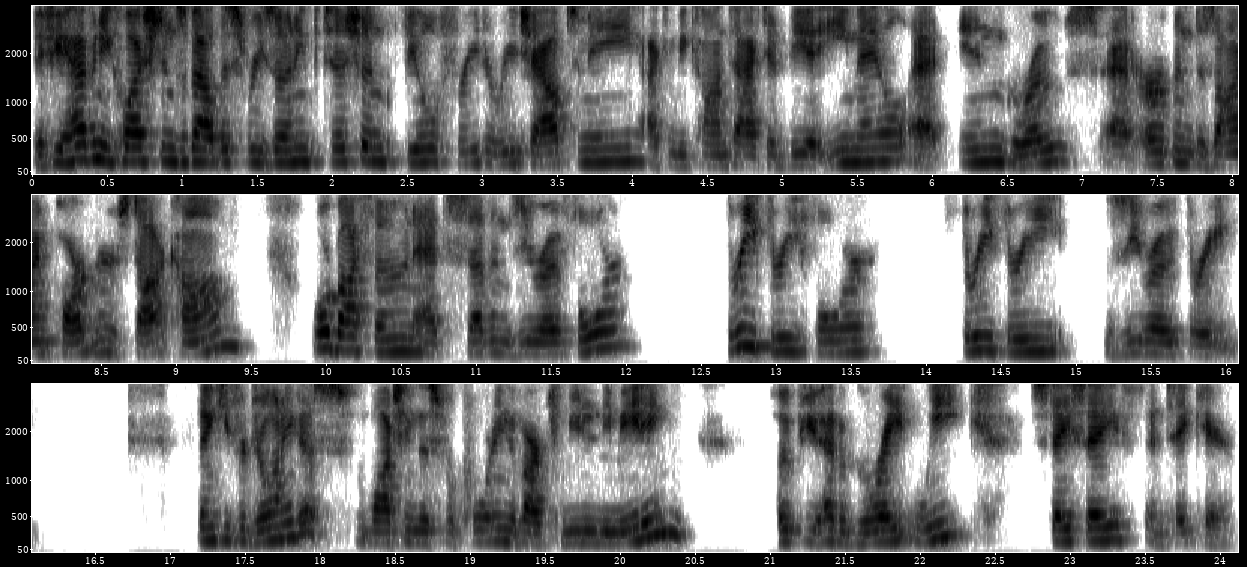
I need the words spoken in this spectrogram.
If you have any questions about this rezoning petition, feel free to reach out to me. I can be contacted via email at ngroce at urbandesignpartners.com or by phone at 704 334 3303. Thank you for joining us, watching this recording of our community meeting. Hope you have a great week. Stay safe and take care.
